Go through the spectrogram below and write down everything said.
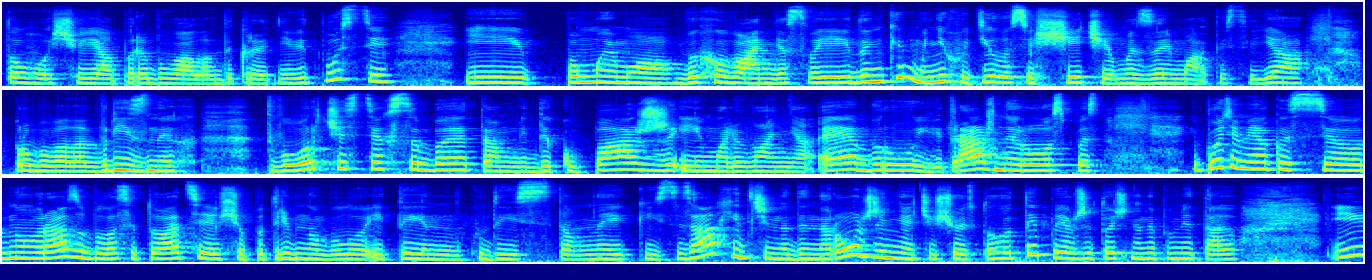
того, що я перебувала в декретній відпустці, і помимо виховання своєї доньки, мені хотілося ще чимось займатися. Я пробувала в різних творчостях себе, там і декупаж, і малювання ебру, і вітражний розпис. І потім якось одного разу була ситуація, що потрібно було йти кудись там на якийсь захід, чи на день народження, чи щось того типу, я вже точно не пам'ятаю. І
